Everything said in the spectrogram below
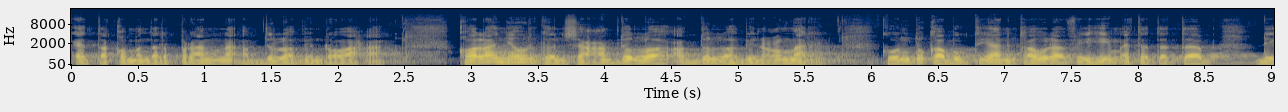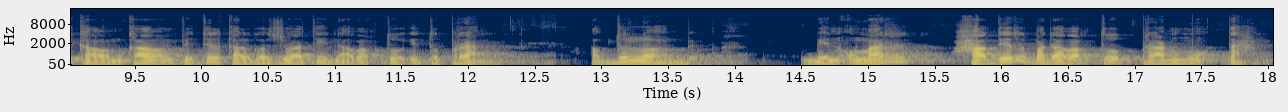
eta komandan perangna Abdullah bin Rawaha Kala nyaurkeun sa Abdullah Abdullah bin Umar, kuntu kabuktian kaula fihim eta tetep di kaum-kaum fitil kalgozwati na waktu itu perang. Abdullah bin Umar hadir pada waktu perang Mu'tah.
